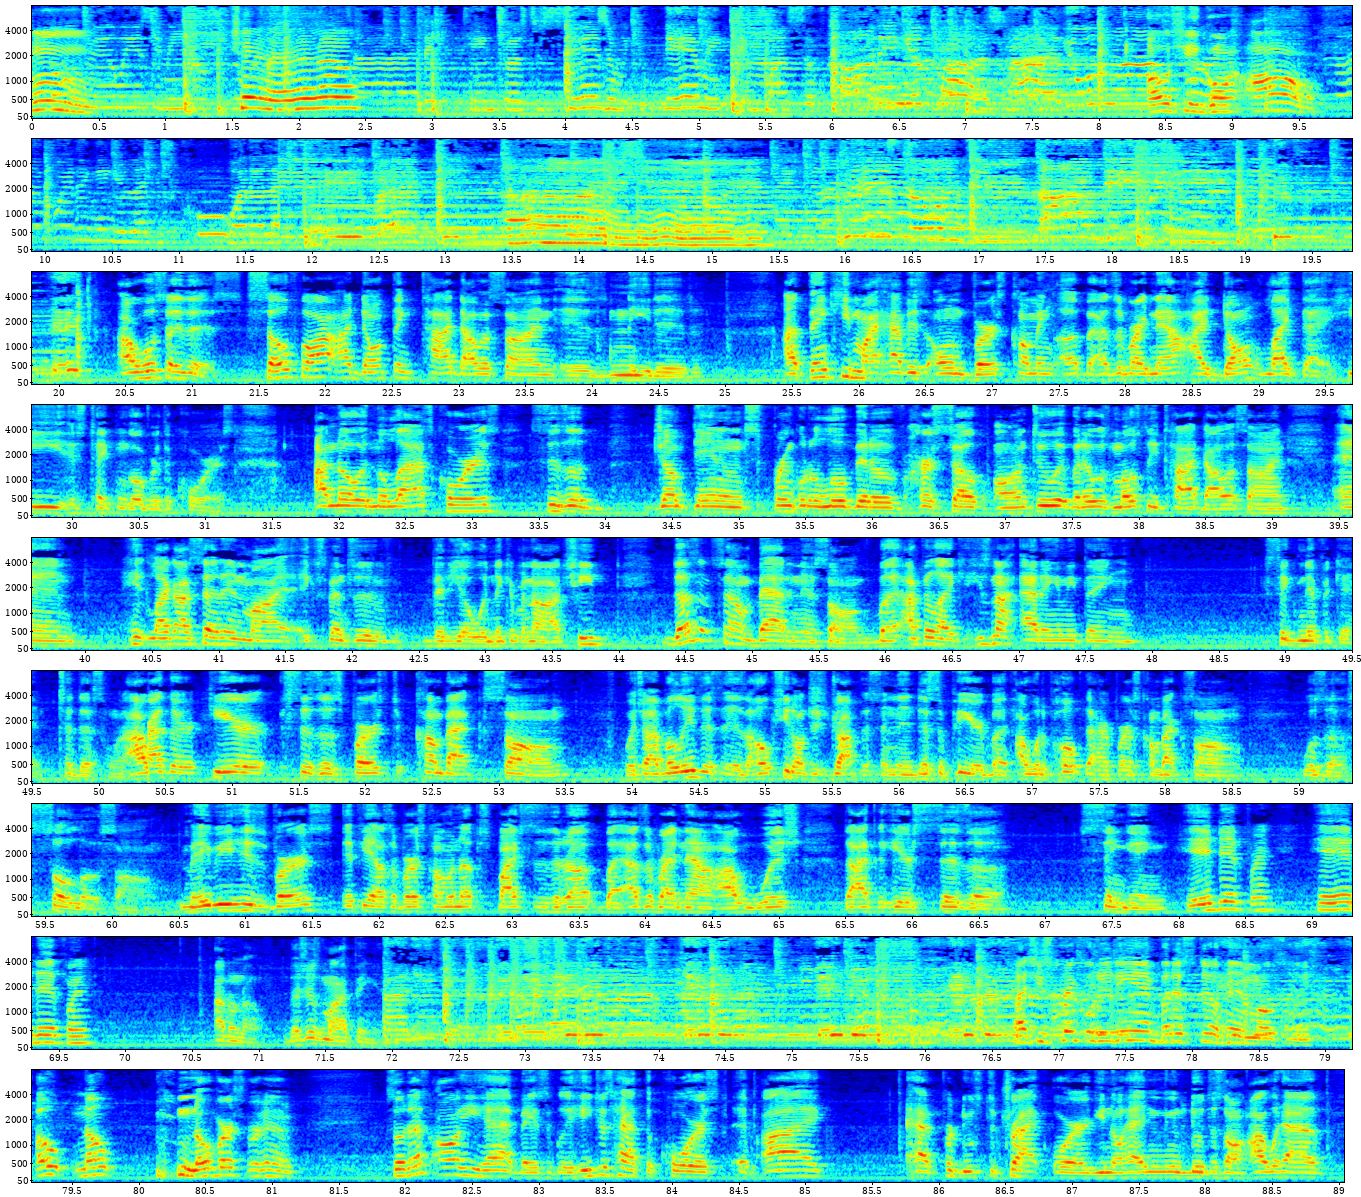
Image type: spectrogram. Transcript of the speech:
Mm. your crossfire. Oh, oh, she going off. I will say this so far, I don't think Ty Dolla Sign is needed. I think he might have his own verse coming up, but as of right now, I don't like that he is taking over the chorus. I know in the last chorus, SZA jumped in and sprinkled a little bit of herself onto it, but it was mostly Ty Dolla Sign. And he, like I said in my expensive video with Nicki Minaj, he doesn't sound bad in his songs, but I feel like he's not adding anything significant to this one. I'd rather hear SZA's first comeback song, which I believe this is. I hope she don't just drop this and then disappear, but I would have hoped that her first comeback song was a solo song. Maybe his verse, if he has a verse coming up, spices it up, but as of right now, I wish that I could hear SZA singing Hit Different, Hit Different. I don't know. That's just my opinion. Like she sprinkled it in, but it's still him mostly. Oh, nope. no verse for him. So that's all he had basically. He just had the chorus. If I had produced the track or, you know, had anything to do with the song, I would have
